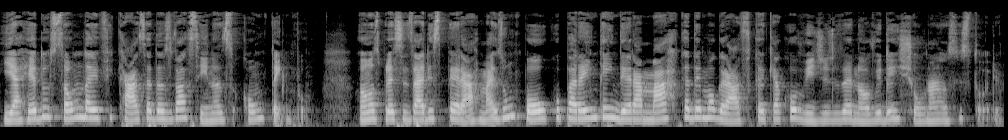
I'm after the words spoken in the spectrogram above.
e a redução da eficácia das vacinas com o tempo. Vamos precisar esperar mais um pouco para entender a marca demográfica que a Covid-19 deixou na nossa história.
